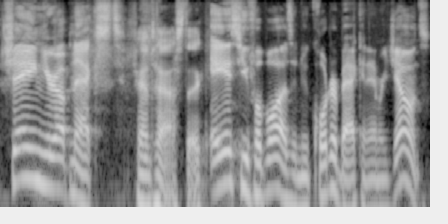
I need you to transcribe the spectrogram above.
Shane, you're up next. Fantastic. ASU football has a new quarterback in Emory Jones.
